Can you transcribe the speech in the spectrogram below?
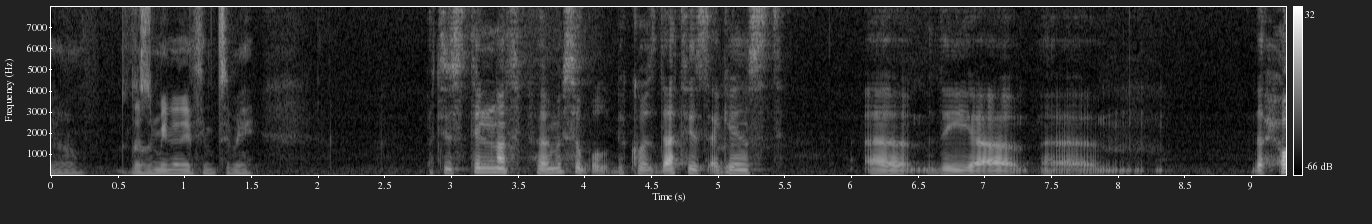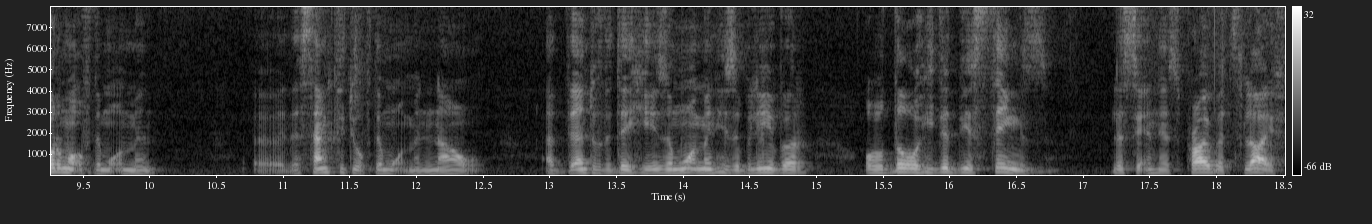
You know, it doesn't mean anything to me." It is still not permissible because that is against uh, the uh, um, the hurma of the mu'min, uh, the sanctity of the mu'min. Now, at the end of the day, he is a mu'min, he's a believer, although he did these things, let's say in his private life,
